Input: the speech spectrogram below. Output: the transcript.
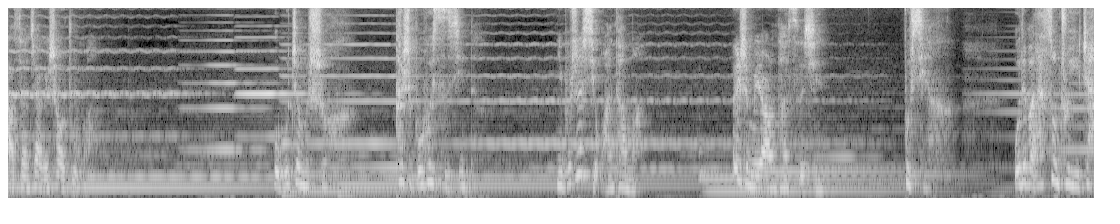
打算嫁给少主吗？我不这么说，他是不会死心的。你不是喜欢他吗？为什么要让他死心？不行，我得把他送出驿站。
